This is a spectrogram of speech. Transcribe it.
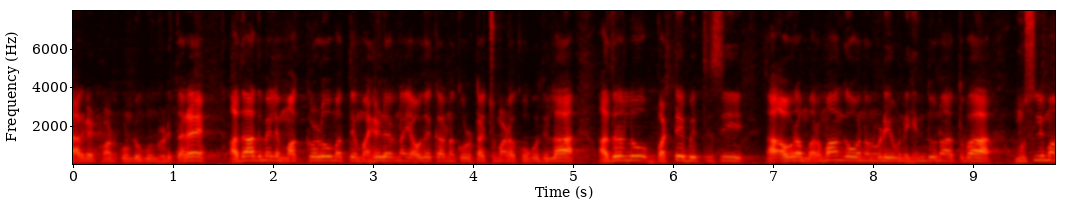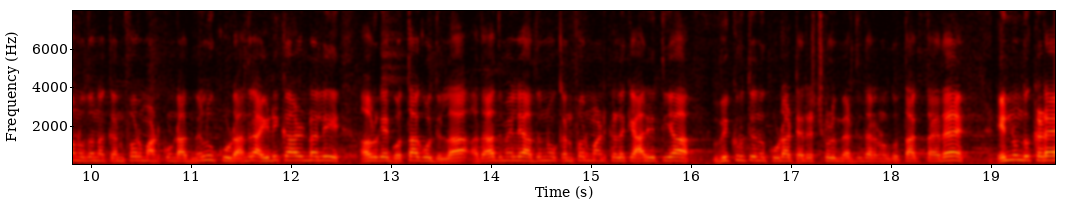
ಟಾರ್ಗೆಟ್ ಮಾಡಿಕೊಂಡು ಗುಂಡು ಹೊಡಿತಾರೆ. ಅದಾದ ಮೇಲೆ ಮಕ್ಕಳು ಮತ್ತು ಮಹಿಳೆಯರನ್ನ ಯಾವುದೇ ಕಾರಣಕ್ಕೂ ಟಚ್ ಮಾಡೋಕೆ ಹೋಗೋದಿಲ್ಲ. ಅದರಲ್ಲೂ ಬಟ್ಟೆ ಬಿತ್ತಿಸಿ ಅವರ ಮರ್ಮಾಂಗವನ್ನು ನೋಡಿ ಇವನು ಹಿಂದೂನ ಅಥವಾ ಮುಸ್ಲಿಂ ಅನ್ನೋದನ್ನು ಕನ್ಫರ್ಮ್ ಮಾಡ್ಕೊಂಡಾದ್ಮೇಲೂ ಕೂಡ, ಅಂದರೆ ಐ ಡಿ ಕಾರ್ಡ್ನಲ್ಲಿ ಅವ್ರಿಗೆ ಗೊತ್ತಾಗೋದಿಲ್ಲ. ಅದಾದ ಮೇಲೆ ಅದನ್ನು ಕನ್ಫರ್ಮ್ ಮಾಡ್ಕೊಳ್ಳೋಕ್ಕೆ ಆ ರೀತಿಯ ವಿಕೃತಿಯನ್ನು ಕೂಡ ಟೆರರಿಸ್ಟ್ಗಳು ಮೆರೆದಿದ್ದಾರೆ ಅನ್ನೋದು ಗೊತ್ತಾಗ್ತಾ ಇದೆ. ಇನ್ನೊಂದು ಕಡೆ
